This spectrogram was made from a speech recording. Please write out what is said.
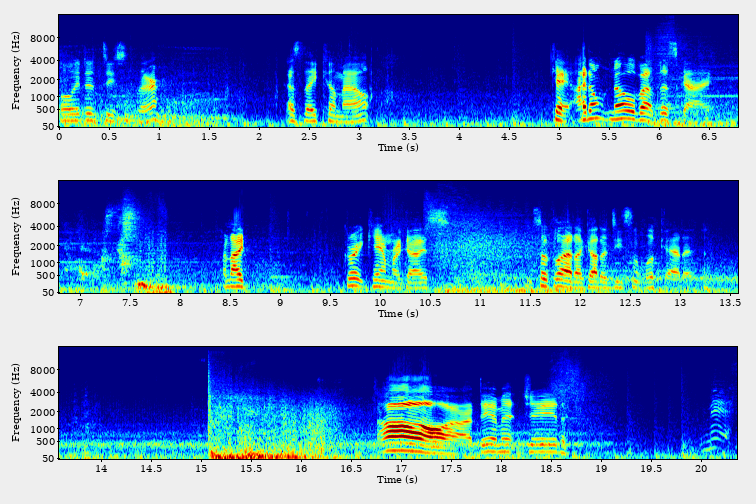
Well, we did decent there. As they come out. Okay, I don't know about this guy. And I... Great camera, guys. I'm so glad I got a decent look at it. Oh, damn it, Jade. Missed.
